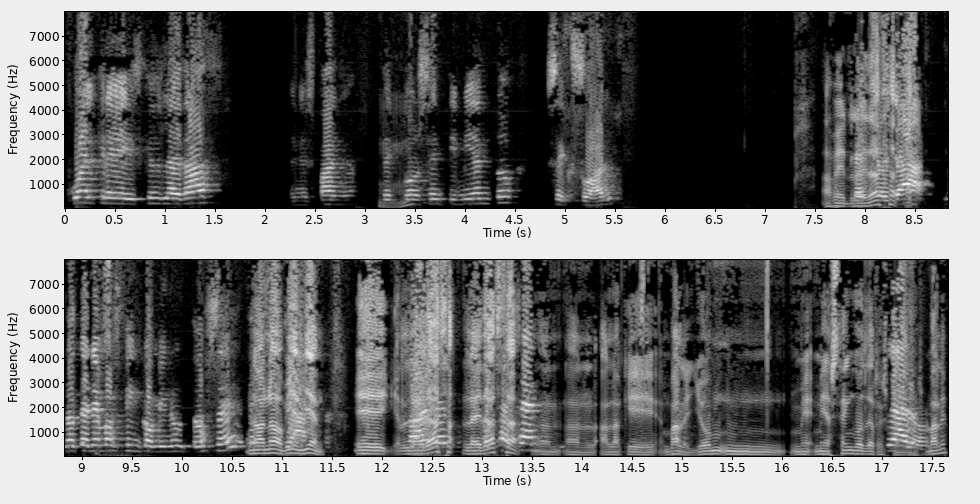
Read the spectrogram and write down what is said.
¿Cuál creéis que es la edad en España de consentimiento sexual? A ver, la edad... Ya no tenemos cinco minutos, ¿eh? No, no, bien, bien. Eh, la Vale, edad, la edad a, a- a la que, vale, yo mm, me, me abstengo de responder, Claro. ¿vale?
